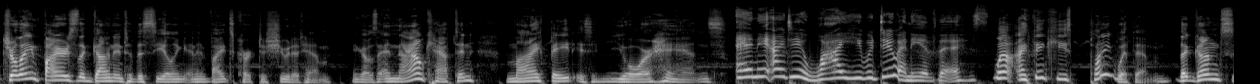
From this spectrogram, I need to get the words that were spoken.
Trelane fires the gun into the ceiling and invites Kirk to shoot at him. He goes, And now, Captain, my fate is in your hands. Any idea why he would do any of this? Well, I think he's playing with him. The guns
